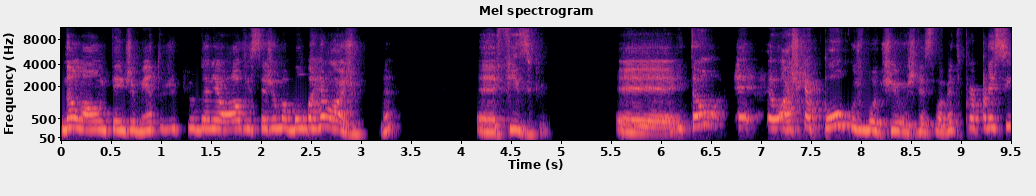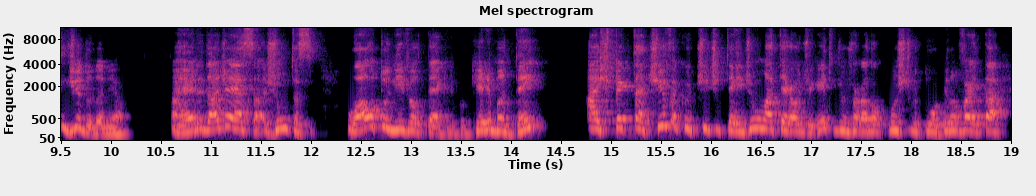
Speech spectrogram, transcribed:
não há um entendimento de que o Daniel Alves seja uma bomba relógio né? É, física. É, então, é, eu acho que há poucos motivos nesse momento para prescindir do Daniel. A realidade é essa: junta-se o alto nível técnico que ele mantém, a expectativa que o Tite tem de um lateral direito, de um jogador construtor que não vai estar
